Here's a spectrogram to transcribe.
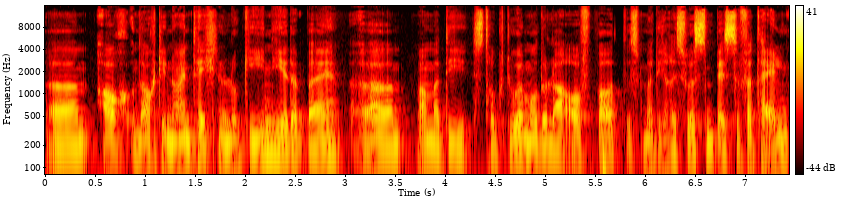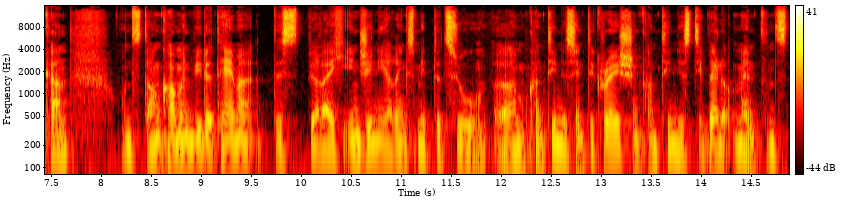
äh, auch und auch die neuen Technologien hier dabei, äh, wenn man die Struktur modular aufbaut, dass man die Ressourcen besser verteilen kann und dann kommen wieder Thema des Bereich Engineerings mit dazu, ähm, Continuous Integration, Continuous Development und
